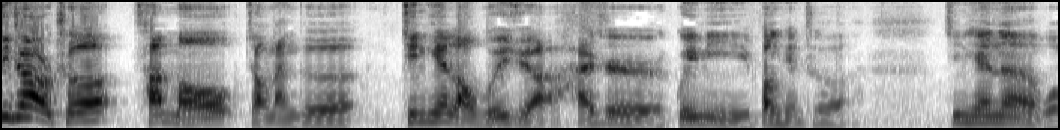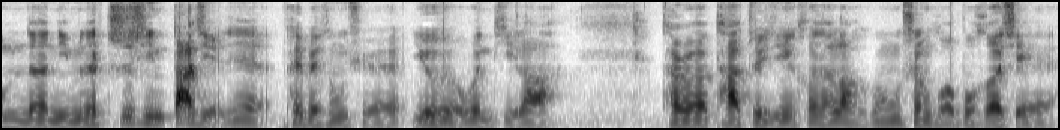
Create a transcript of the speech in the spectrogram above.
新车二手车参谋找南哥。今天老规矩啊，还是闺蜜帮选车。今天呢，我们的你们的知心大姐姐佩佩同学又有问题了。她说她最近和她老公生活不和谐，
